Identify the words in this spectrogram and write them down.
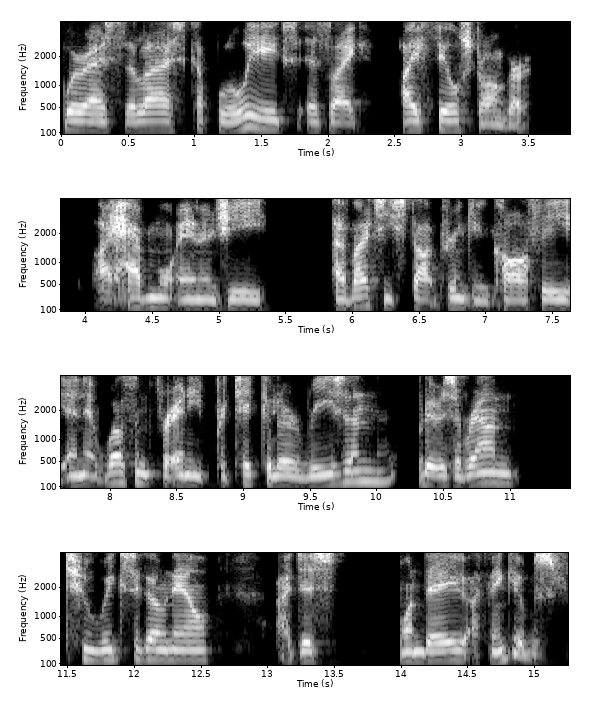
Whereas the last couple of weeks, it's like I feel stronger. I have more energy. I've actually stopped drinking coffee, and it wasn't for any particular reason, but it was around two weeks ago now. I just, one day, I think it was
